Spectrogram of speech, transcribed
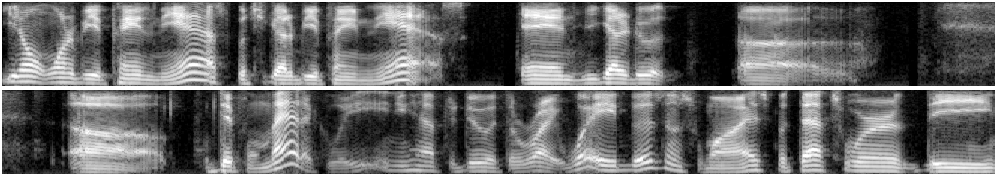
You don't want to be a pain in the ass, but you got to be a pain in the ass. And you got to do it uh, uh, diplomatically, and you have to do it the right way, business wise. But that's where the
